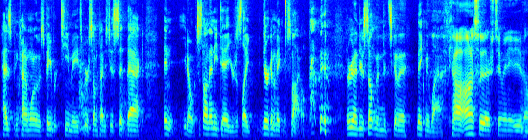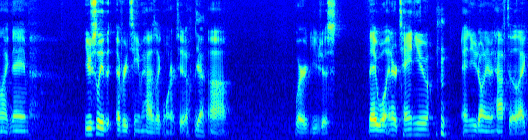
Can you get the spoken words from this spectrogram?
has been kind of one of those favorite teammates where sometimes you just sit back and you know just on any day you're just like they're gonna make me smile. they're gonna do something that's gonna make me laugh. God, honestly, there's too many to even like name. Usually, th- every team has like one or two. Yeah. Um, where you just they will entertain you, and you don't even have to like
